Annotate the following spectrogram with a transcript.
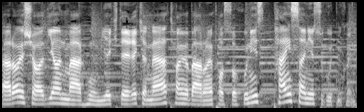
برای شادی آن مرحوم یک دقیقه که نه time برنامه پاسخگو نیست. 5 ثانیه سکوت می‌کنی.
